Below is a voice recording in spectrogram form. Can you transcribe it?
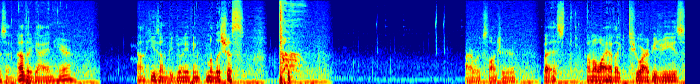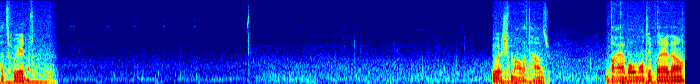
There's another guy in here. He's gonna be doing anything malicious. Fireworks launcher. I don't know why I have like two RPGs. That's weird. I wish Molotovs were viable multiplayer though.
